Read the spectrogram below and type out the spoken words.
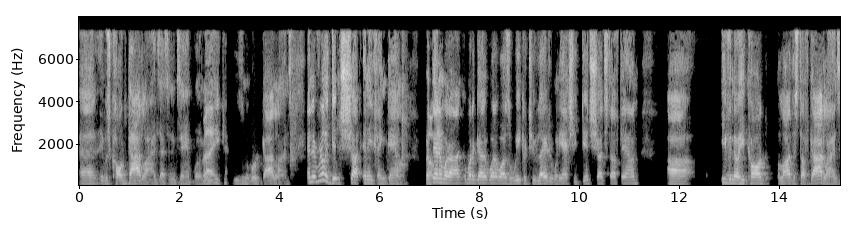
Uh, it was called guidelines, as an example. I mean, Right. he kept using the word guidelines, and it really didn't shut anything down. But then what I what it got what it was a week or two later when he actually did shut stuff down, uh, even though he called a lot of the stuff guidelines,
